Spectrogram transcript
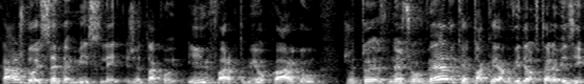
Každoj sebe myslí, že takový infarkt myokardu, že to je niečo veľké, také, jak videl v televízii.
